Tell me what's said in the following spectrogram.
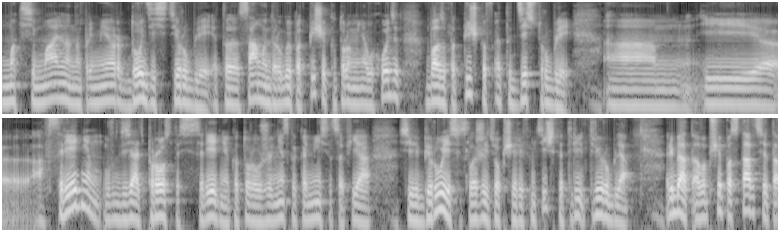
максимально, например, до 10 рублей. Это самый дорогой подписчик, который у меня выходит в базу подписчиков, это 10 рублей. И, а в среднем взять просто среднее, которое уже несколько месяцев я себе беру, если сложить общее арифметическое, 3, 3 рубля. Ребят, а вообще поставьте там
